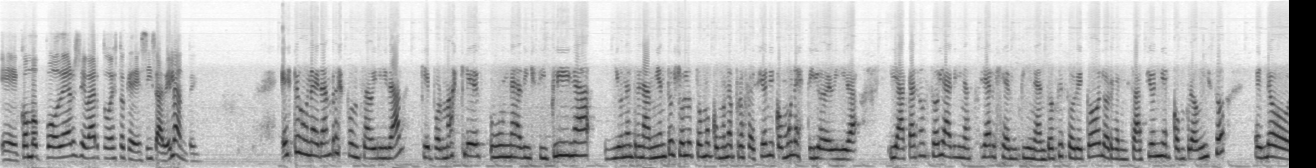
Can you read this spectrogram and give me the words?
eh, cómo poder llevar todo esto que decís adelante. Esto es una gran responsabilidad que por más que es una disciplina y un entrenamiento, yo lo tomo como una profesión y como un estilo de vida. Y acá no soy harina, soy argentina, entonces sobre todo la organización y el compromiso es lo,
